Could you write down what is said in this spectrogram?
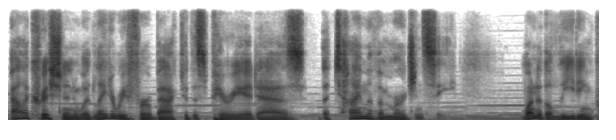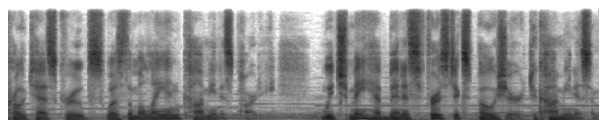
Balakrishnan would later refer back to this period as the time of emergency. One of the leading protest groups was the Malayan Communist Party, which may have been his first exposure to communism.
